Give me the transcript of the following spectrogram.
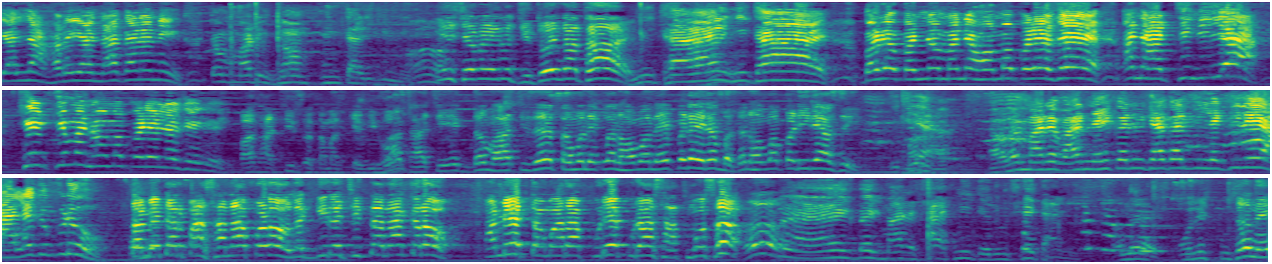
જેલના હરૈયા ના ગણે નહીં તો મારું નામ ફૂંકારી ગયું એ સિવાય એનો જીધોય ના થાય. ની થાયની થાય. બરોબર મને હોમો પડ્યો છે. અને આજથી નીયા ખીરથી મને હોમો પડેલો છે વાત સાચી છે તમારે કેવી હો. સાચી એકદમ સાચી છે. તમને એકલા હોમાં નહીં પડે એટલે બધાને હોમાં પડી રહ્યા છે. હવે મારે વાર નહીં કરવી ખેગારજી લખી રે હાલ ઉપડું. તમે તાર પાછા ના પડો લગીરે ચિંતા ના કરો. અમે તમારા પૂરેપૂરા સાથમાં છે. ભાઈ ભાઈ મારે સાથની જરૂર છે તારી. અને પોલીસ પૂછે ને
